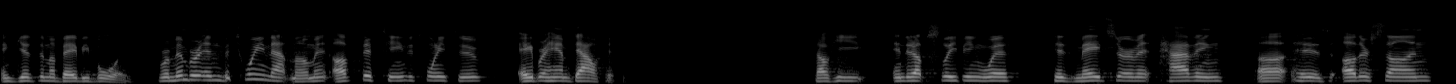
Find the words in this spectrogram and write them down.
and gives them a baby boy. Remember, in between that moment of 15 to 22, Abraham doubted. That's how he ended up sleeping with his maidservant, having uh, his other son,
